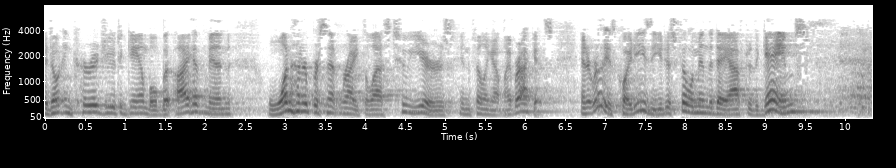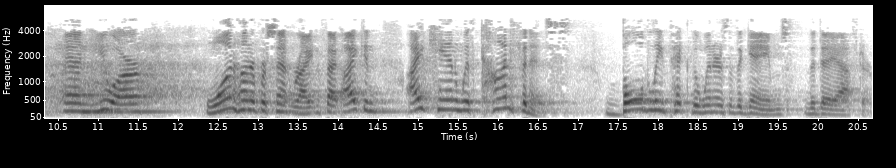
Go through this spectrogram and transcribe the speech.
I don't encourage you to gamble, but I have been 100% right the last two years in filling out my brackets. And it really is quite easy. You just fill them in the day after the games, and you are 100% right. In fact, I can, I can with confidence boldly pick the winners of the games the day after.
